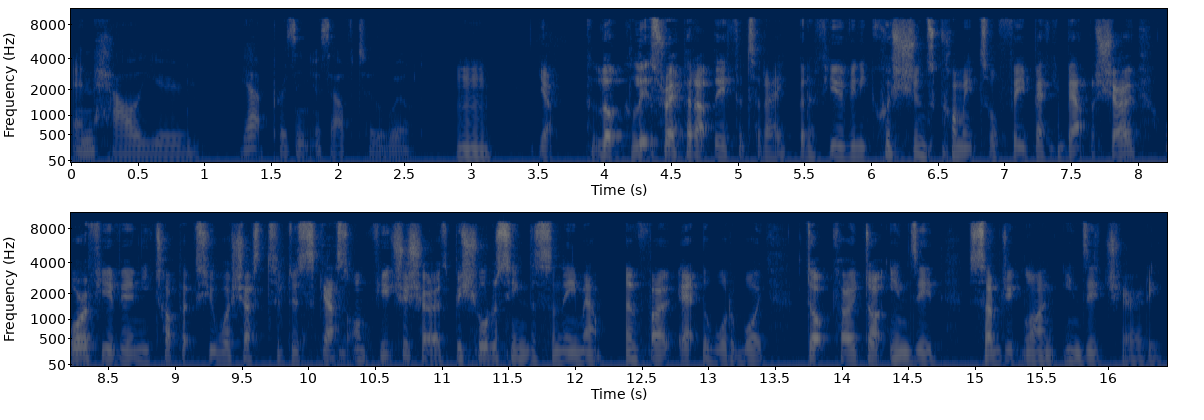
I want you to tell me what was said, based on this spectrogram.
and how you yeah present yourself to the world. Mm, yep. Look, let's wrap it up there for today. But if you have any questions, comments, or feedback about the show, or if you have any topics you wish us to discuss on future shows, be sure to send us an email info at thewaterboy.co.nz, subject line NZ Charity.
